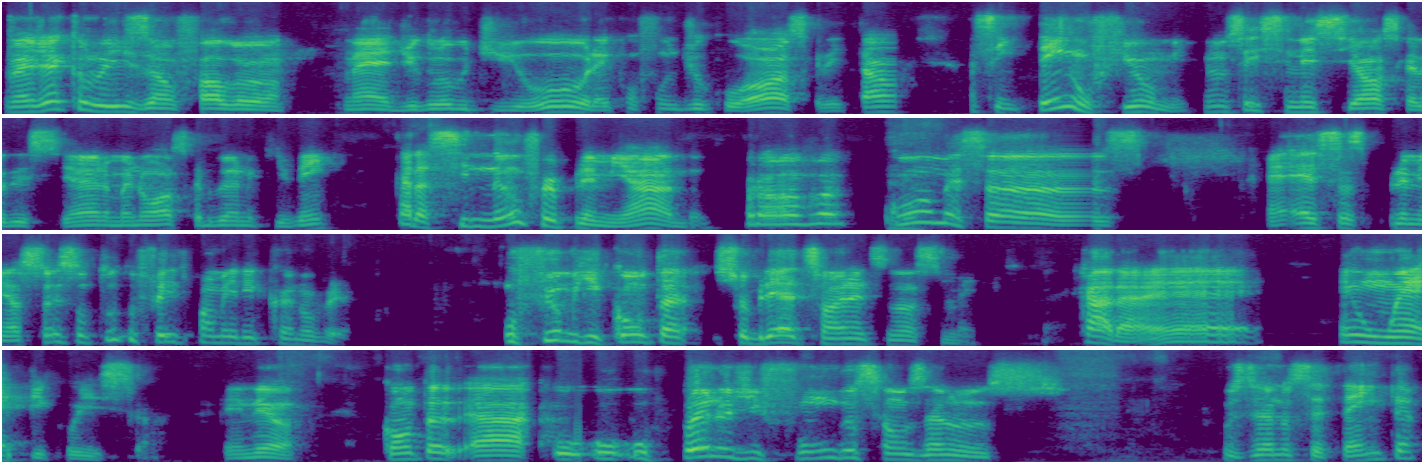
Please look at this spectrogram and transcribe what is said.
Mas já que o Luizão falou né, de Globo de Ouro, aí confundiu com o Oscar e tal, Assim, tem um filme, não sei se nesse Oscar desse ano, mas no Oscar do ano que vem, cara, se não for premiado, prova como essas, é, essas premiações são tudo feito para o americano ver. O filme que conta sobre Edson Arantes do Nascimento. Cara, é, é um épico isso, entendeu? Conta uh, o, o, o, pano de fundo são os anos os anos 70.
